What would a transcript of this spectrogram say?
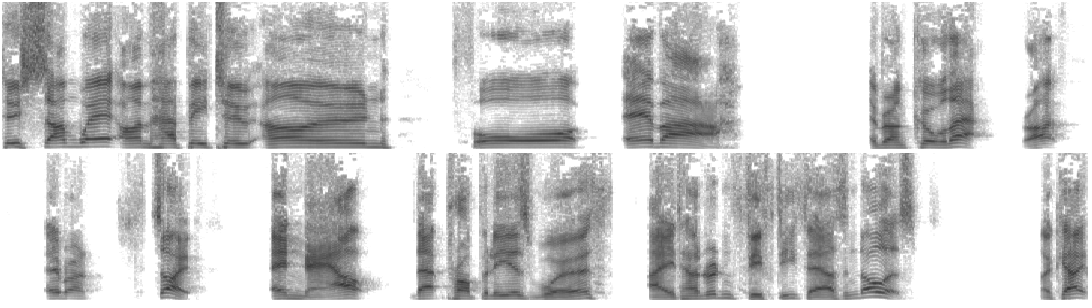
to somewhere I'm happy to own forever. Everyone cool with that, right? Everyone. So, and now that property is worth $850,000. Okay.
